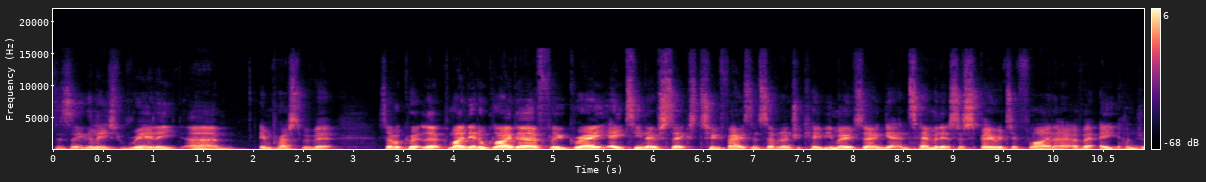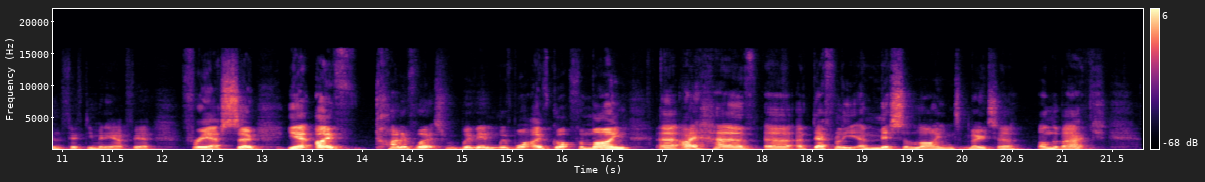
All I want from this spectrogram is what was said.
to say the least. Really um, impressed with it. Let's have a quick look. My little glider flew grey, 1806, 2700 kV motor, and getting 10 minutes of spirited flying out of an 850 milliampere 3S. So yeah, I've kind of worked within with what I've got for mine. Uh, I have uh, a, definitely a misaligned motor on the back.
